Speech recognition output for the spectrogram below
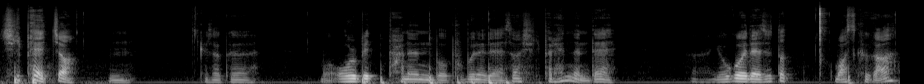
실패했죠. 음. 그래서 그뭐 올빗 하는 뭐 부분에 대해서 실패를 했는데 어, 요거에 대해서 또 머스크가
